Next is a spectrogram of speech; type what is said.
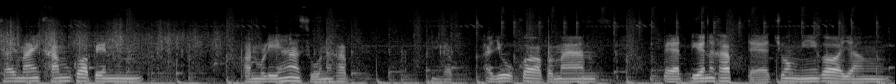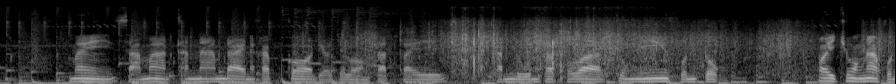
ใช้ไม้ค้ำก็เป็นพันบุรี50 นะครับนี่ครับอายุก็ประมาณ 8 เดือนนะครับ แต่ช่วงนี้ก็ยังไม่สามารถคั้นน้ำได้นะครับ ก็เดี๋ยวจะลองตัดไปคั้นดูนะครับ เพราะว่าช่วงนี้ฝนตกอ้อยช่วงหน้าฝน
